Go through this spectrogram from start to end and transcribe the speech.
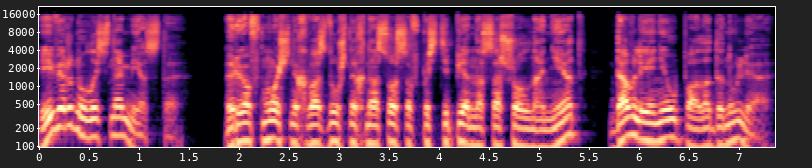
и вернулась на место. Рев мощных воздушных насосов постепенно сошел на нет, давление упало до нуля.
